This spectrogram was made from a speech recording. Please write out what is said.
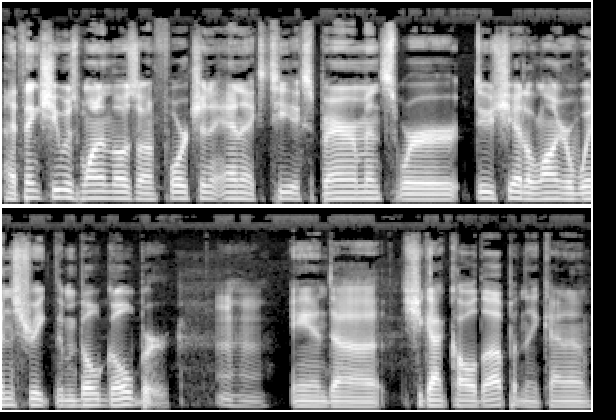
I think she was one of those unfortunate NXT experiments where, dude, she had a longer win streak than Bill Goldberg, Mm-hmm. and uh, she got called up, and they kind of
